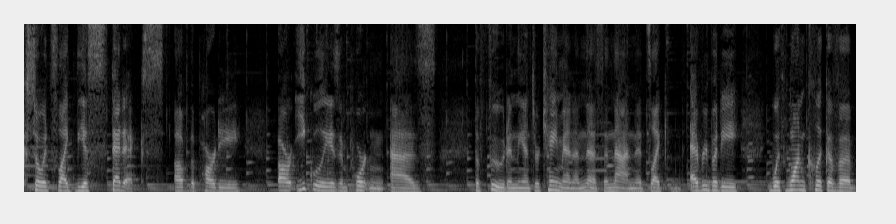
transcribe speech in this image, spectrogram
So it's like the aesthetics of the party are equally as important as the food and the entertainment and this and that. And it's like everybody, with one click of a,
